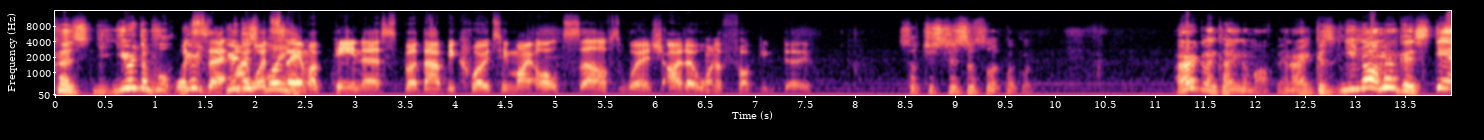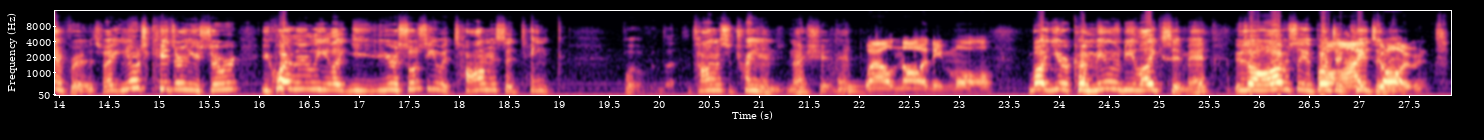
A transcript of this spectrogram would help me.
Cause you're Would you're, say, you're I would say I'm a penis, but that'd be quoting my old selves, which I don't want to fucking do. So just, just, just look, look, look. I recommend cutting him off, man. All right, because you know I'm not gonna stand for this, right? You know which kids are in your server? You quite literally like you, you're associated with Thomas a tank, what, the, Thomas a train engine. That shit, man. Well, not anymore. But your community likes it, man. There's obviously a bunch well, of kids I don't.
